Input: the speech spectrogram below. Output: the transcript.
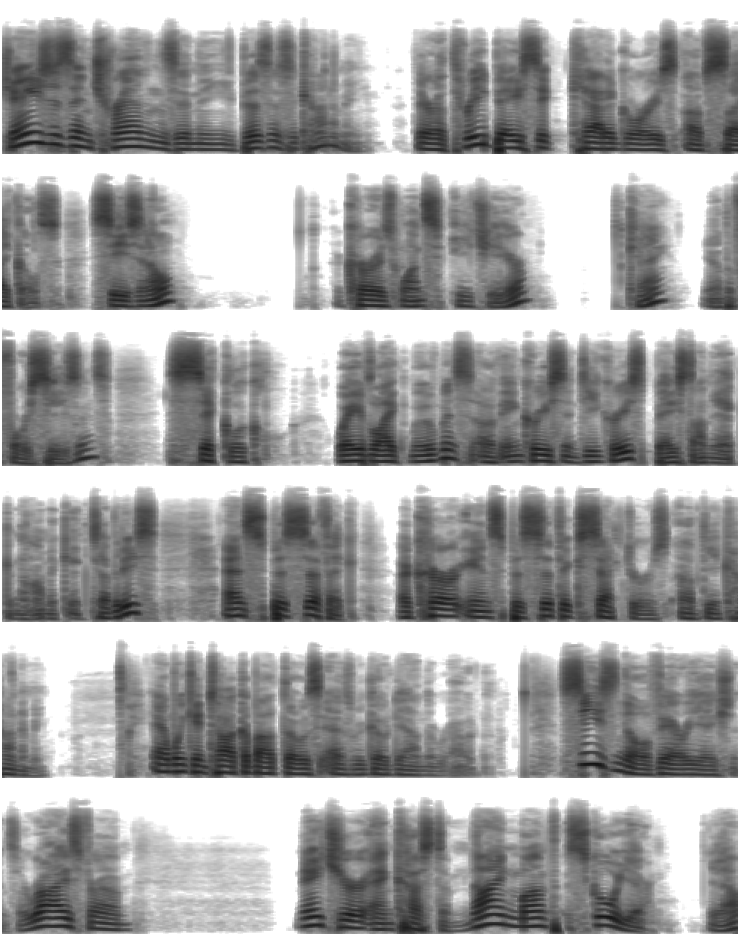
Changes and trends in the business economy. There are three basic categories of cycles seasonal, occurs once each year. Okay, you know, the four seasons. Cyclical, wave like movements of increase and decrease based on the economic activities, and specific occur in specific sectors of the economy. And we can talk about those as we go down the road. Seasonal variations arise from nature and custom. Nine month school year, yeah,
